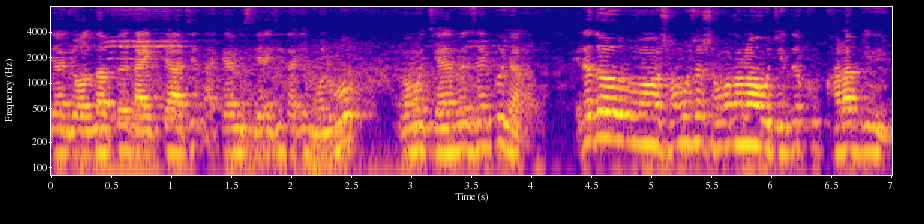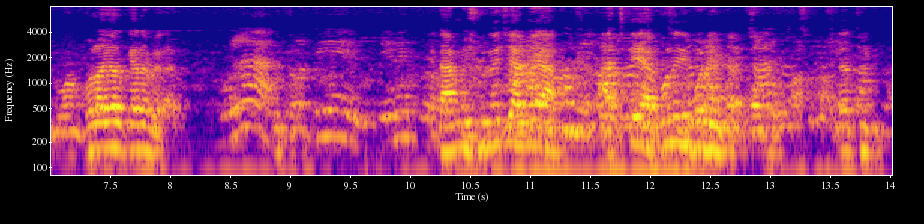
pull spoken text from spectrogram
যা জল দপ্তরের দায়িত্বে আছে তাকে আমি সিআইছি তাকে বলব এবং আমি চেয়ারম্যান সাহেবকেও জানাব। এটা তো সমস্যার সমাধান হওয়া উচিত। খুব খারাপ জিনিস। ঘোলা জল কেন বেরাবে? এটা আমি শুনেছি আমি আজকে এখনই রিপোর্টিং করছি। এটা ঠিক না।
